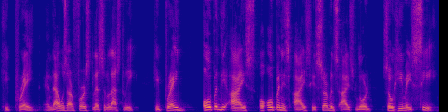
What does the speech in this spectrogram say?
He prayed. And that was our first lesson last week. He prayed, open the eyes, or open his eyes, his servant's eyes, Lord, so he may see.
